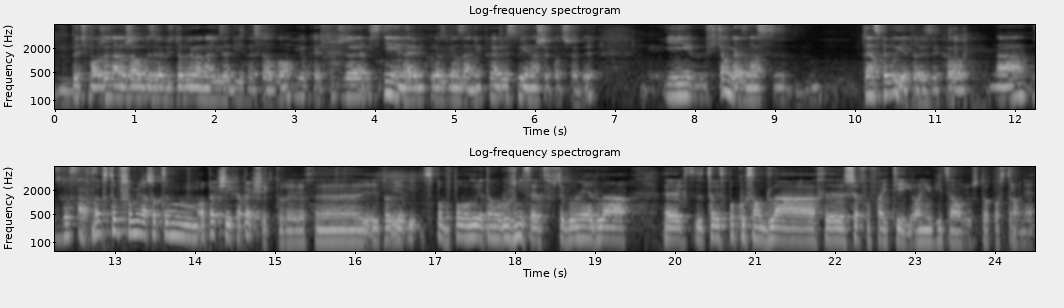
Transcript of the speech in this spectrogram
Być może należałoby zrobić dobrą analizę biznesową i określić, że istnieje na rynku rozwiązanie, które adresuje nasze potrzeby i ściąga z nas, transferuje to ryzyko na dostawcę. No, tu wspominasz o tym OPEXie i CAPEXie, który e, powoduje tą różnicę, szczególnie dla, e, co jest pokusą dla e, szefów IT. Oni widzą już to po stronie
